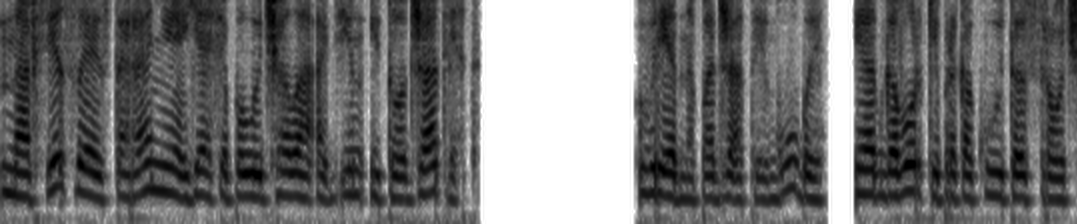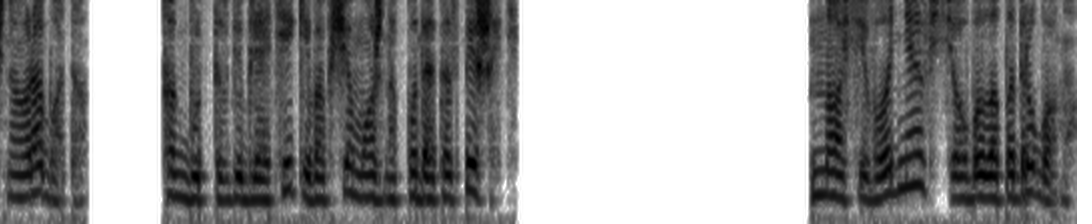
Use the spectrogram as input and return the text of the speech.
На все свои старания Яся получала один и тот же ответ. Вредно поджатые губы и отговорки про какую-то срочную работу. Как будто в библиотеке вообще можно куда-то спешить. Но сегодня все было по-другому.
